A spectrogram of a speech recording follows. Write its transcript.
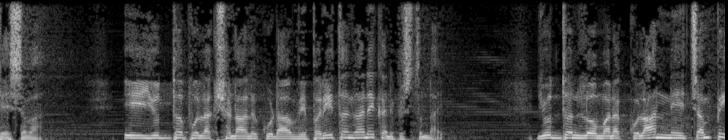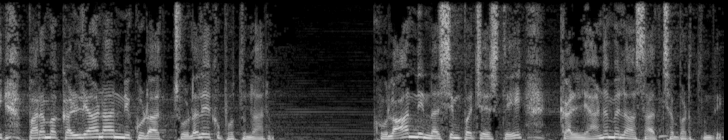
కేశవ ఈ యుద్ధపు లక్షణాలు కూడా విపరీతంగానే కనిపిస్తున్నాయి యుద్ధంలో మన కులాన్ని చంపి పరమ కళ్యాణాన్ని కూడా చూడలేకపోతున్నారు. కులాన్ని నశింపచేస్తే కళ్యాణమిలా సాధ్యపడుతుంది?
